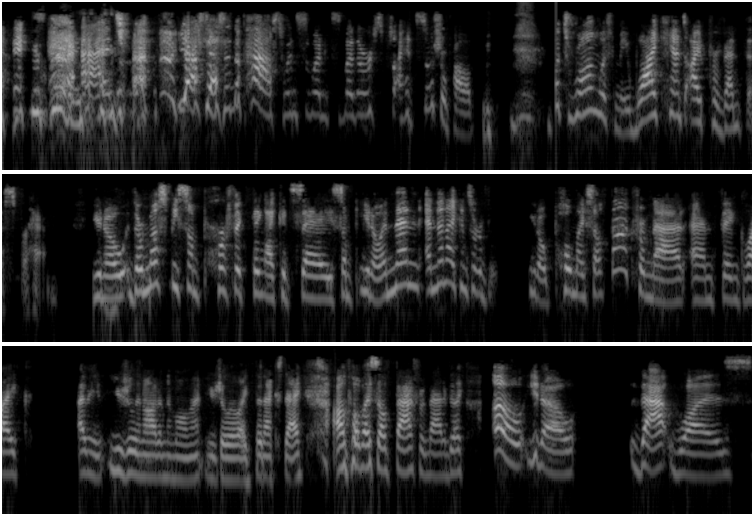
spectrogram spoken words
and yes, yes, in the past when when when there was I had social problems. What's wrong with me? Why can't I prevent this for him? You know, mm. there must be some perfect thing I could say. Some, you know, and then and then I can sort of, you know, pull myself back from that and think like, I mean, usually not in the moment, usually like the next day. I'll pull myself back from that and be like, oh, you know, that was,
